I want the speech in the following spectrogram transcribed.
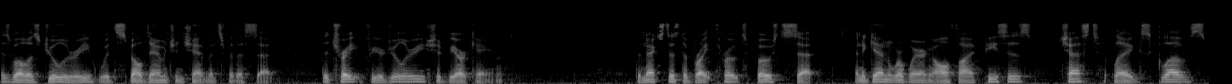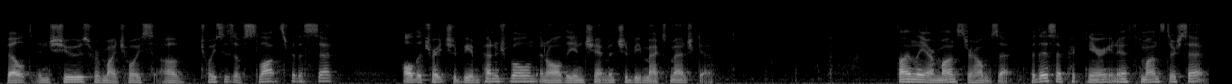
as well as jewelry with spell damage enchantments for this set. The trait for your jewelry should be Arcane. The next is the Bright Throat's Boast set, and again we're wearing all five pieces, chest, legs, gloves, belt, and shoes for my choice of choices of slots for this set. All the traits should be impenetrable, and all the enchantments should be max magicka. Finally, our monster helm set. For this, I picked Nerien'eth monster set.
